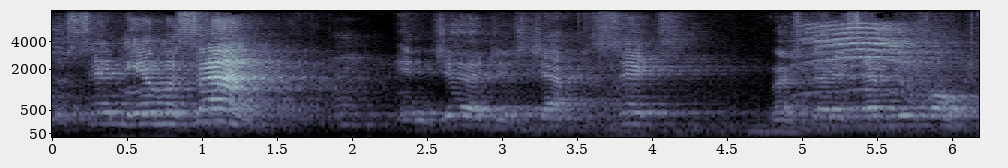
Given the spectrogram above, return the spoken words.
to send him a sign in Judges chapter 6, verse 37 to 40.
